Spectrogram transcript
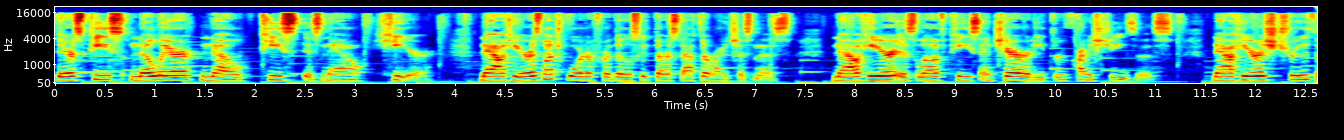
There's peace nowhere. No, peace is now here. Now, here is much water for those who thirst after righteousness. Now, here is love, peace, and charity through Christ Jesus. Now, here is truth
